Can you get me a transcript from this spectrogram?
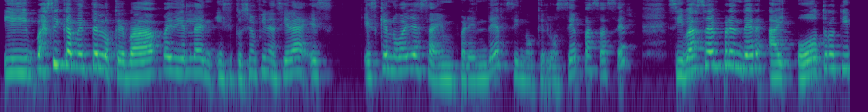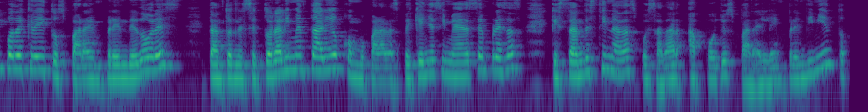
Y básicamente lo que va a pedir la institución financiera es es que no vayas a emprender, sino que lo sepas hacer. Si vas a emprender, hay otro tipo de créditos para emprendedores, tanto en el sector alimentario como para las pequeñas y medianas empresas que están destinadas pues a dar apoyos para el emprendimiento.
